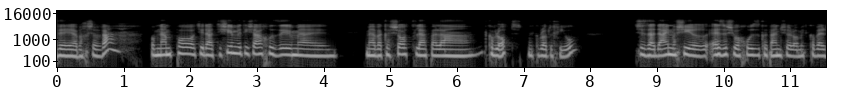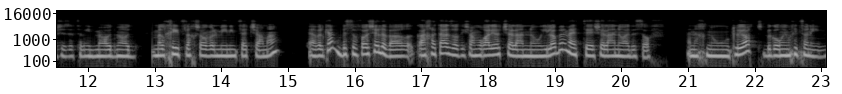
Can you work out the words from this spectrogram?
והמחשבה, אמנם פה, את יודעת, 99% מה, מהבקשות להפלה מתקבלות, מתקבלות לחיוב, שזה עדיין משאיר איזשהו אחוז קטן שלא מתקבל, שזה תמיד מאוד מאוד מלחיץ לחשוב על מי נמצאת שמה. אבל כן, בסופו של דבר, ההחלטה הזאת שאמורה להיות שלנו, היא לא באמת אה, שלנו עד הסוף. אנחנו תלויות בגורמים חיצוניים.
